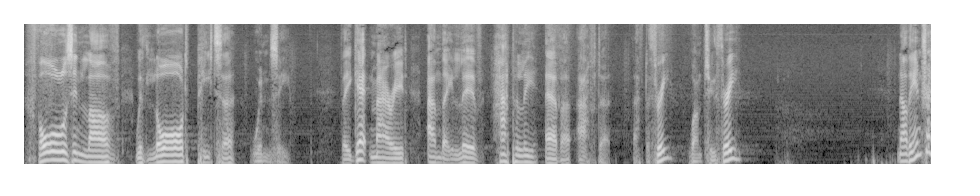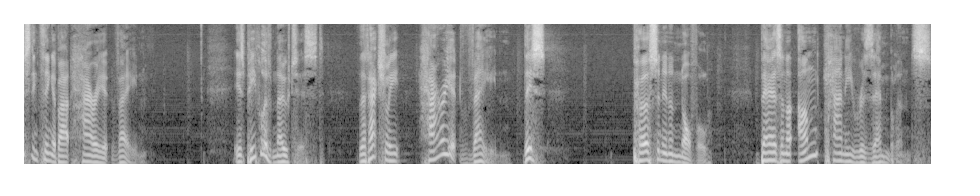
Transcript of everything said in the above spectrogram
falls in love with Lord Peter Wimsey. They get married and they live happily ever after. After three, one, two, three. Now, the interesting thing about Harriet Vane is people have noticed that actually Harriet Vane, this person in a novel, bears an uncanny resemblance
